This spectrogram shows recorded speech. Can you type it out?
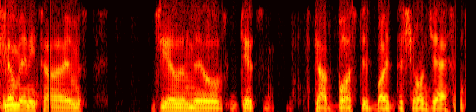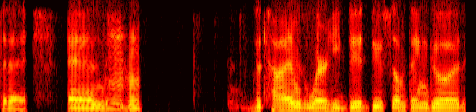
Too Yep. many times Jalen Mills gets got busted by DeSean Jackson today. And Mm-hmm. the times where he did do something good,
